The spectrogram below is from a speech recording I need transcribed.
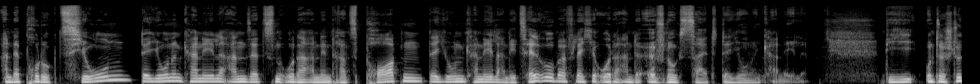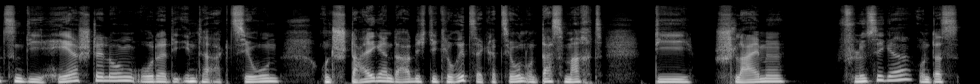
an der Produktion der Ionenkanäle ansetzen oder an den Transporten der Ionenkanäle an die Zelloberfläche oder an der Öffnungszeit der Ionenkanäle. Die unterstützen die Herstellung oder die Interaktion und steigern dadurch die Chloridsekretion und das macht die Schleime flüssiger und das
